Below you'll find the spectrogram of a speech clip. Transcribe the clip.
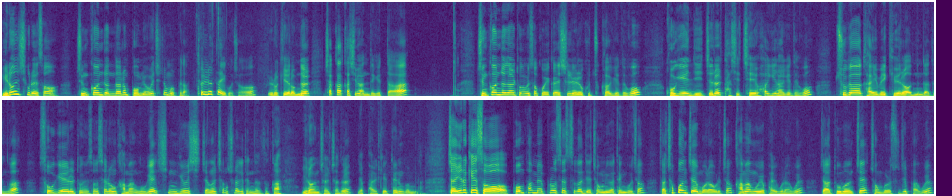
이런 식으로 해서 증권 전달은 보험 영업의 최종 목표다. 틀렸다 이거죠. 이렇게 여러분들 착각하시면 안 되겠다. 증권 전환을 통해서 고객과의 신뢰를 구축하게 되고 고객의 니즈를 다시 재확인하게 되고 추가 가입의 기회를 얻는다든가 소개를 통해서 새로운 가망국의 신규 시장을 창출하게 된다든가 이런 절차들을 이제 밟게 되는 겁니다. 자 이렇게 해서 보험 판매 프로세스가 이제 정리가 된 거죠. 자 첫 번째 뭐라고 그랬죠? 가망국의 발굴하고요. 자 두 번째 정보를 수집하고요.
